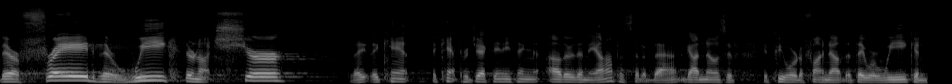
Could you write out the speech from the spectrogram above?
They're afraid, they're weak, they're not sure, they, they can't they can't project anything other than the opposite of that. God knows if, if people were to find out that they were weak and,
